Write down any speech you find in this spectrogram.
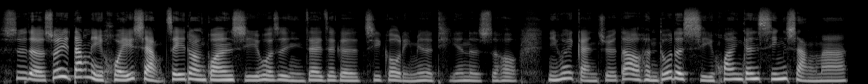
是的，所以当你回想这一段关系，或是你在这个机构里面的体验的时候，你会感觉到很多的喜欢跟欣赏吗？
